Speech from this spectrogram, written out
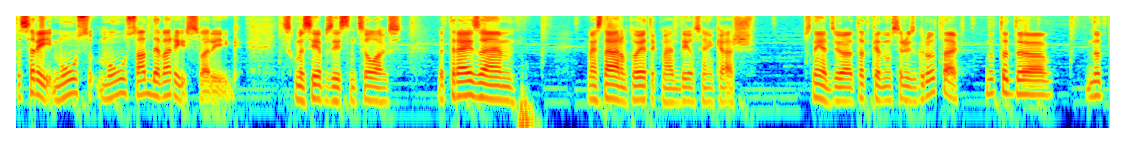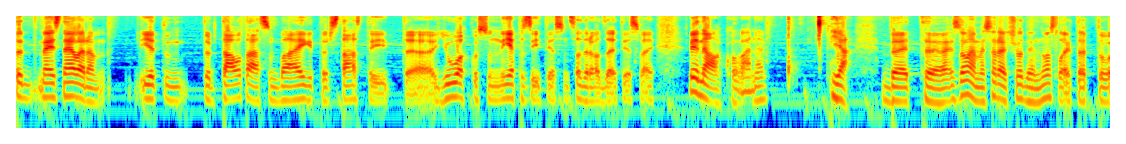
Tas arī mūsu, mūsu atdeve arī ir svarīgi. Tas, ka mēs iepazīstam cilvēkus, bet reizēm mēs nevaram to ietekmēt. Dievs vienkārši sniedz, jo tad, kad mums ir visgrūtāk, nu tad, nu tad mēs nevaram iet un tur tautās un baigi tur stāstīt uh, jokus un iepazīties un sadraudzēties vai vienalga ko, vai ne? Jā, bet uh, es domāju, mēs varētu šodien noslēgt ar to.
